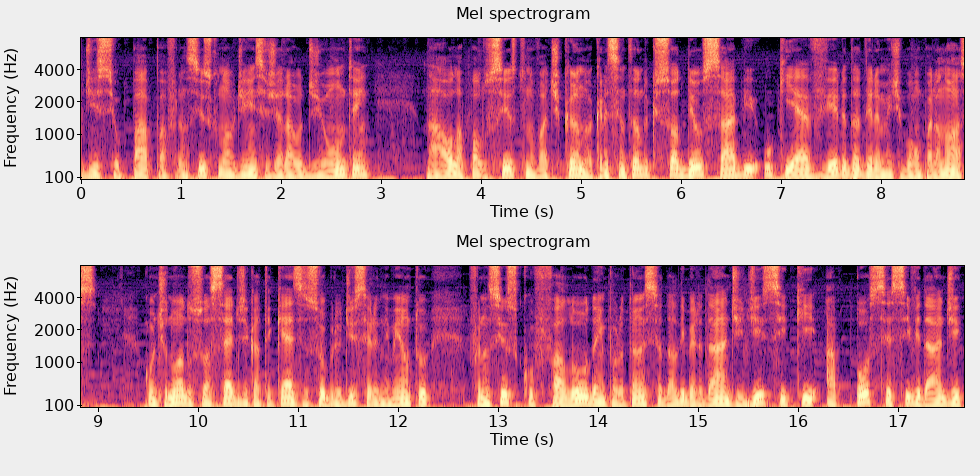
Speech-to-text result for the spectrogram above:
disse o Papa Francisco na audiência geral de ontem, na aula Paulo VI no Vaticano, acrescentando que só Deus sabe o que é verdadeiramente bom para nós. Continuando sua série de catequese sobre o discernimento, Francisco falou da importância da liberdade e disse que a possessividade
